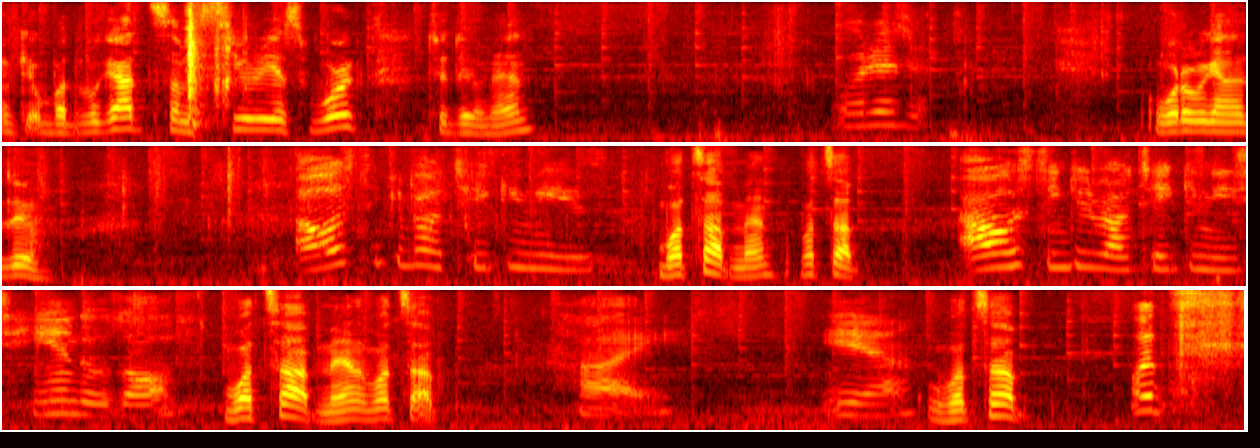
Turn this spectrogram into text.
Okay, but we got some serious work to do, man. What is it? What are we gonna do? I was thinking about taking these. What's up, man? What's up? I was thinking about taking these handles off. What's up, man? What's up? Hi. Yeah. What's up? What's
